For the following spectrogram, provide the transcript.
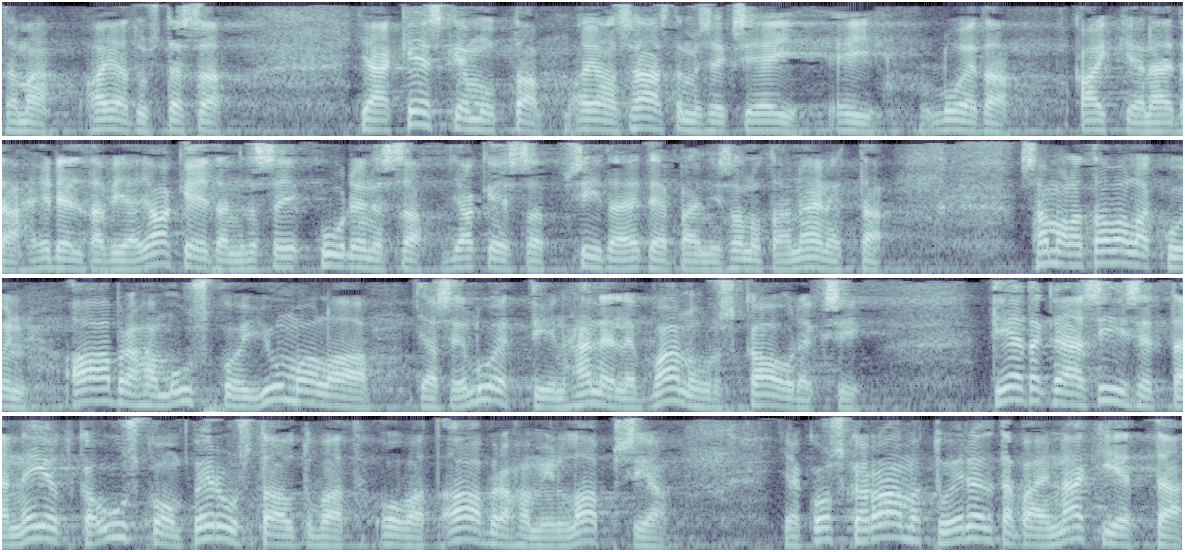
tämä ajatus tässä jää kesken, mutta ajan säästämiseksi ei, ei lueta kaikkia näitä edeltäviä jakeita, niin tässä kuudennessa jakeessa siitä eteenpäin niin sanotaan näin, että samalla tavalla kuin Abraham uskoi Jumalaa ja se luettiin hänelle vanhurskaudeksi, tietäkää siis, että ne, jotka uskoon perustautuvat, ovat Abrahamin lapsia. Ja koska Raamattu edeltäpäin näki, että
